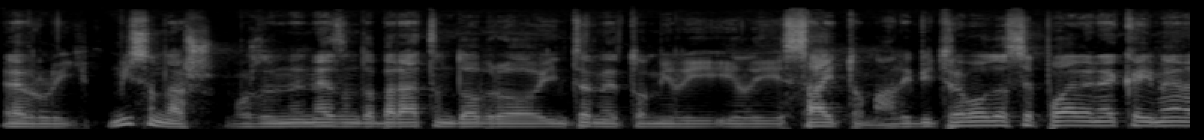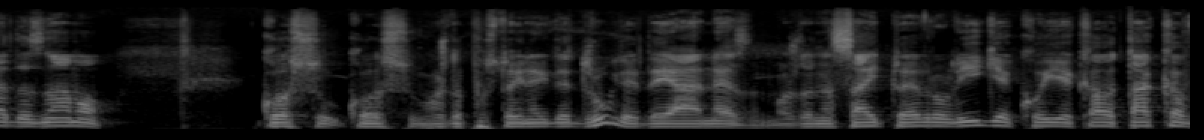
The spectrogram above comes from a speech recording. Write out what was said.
Euroligi. Nisam našao, možda ne, ne znam da baratam dobro internetom ili, ili sajtom, ali bi trebalo da se pojave neka imena da znamo ko su, ko su. Možda postoji negde drugde gde ja ne znam, možda na sajtu Evrolige koji je kao takav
